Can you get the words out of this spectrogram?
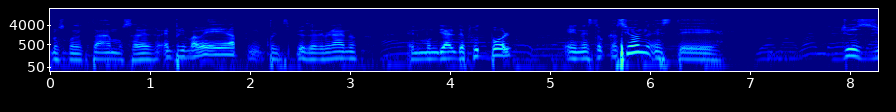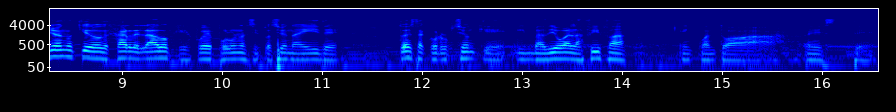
nos conectábamos a ver en primavera, principios del verano, el mundial de fútbol. En esta ocasión, este yo, no quiero dejar de lado que fue por una situación ahí de toda esta corrupción que invadió a la FIFA en cuanto a este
